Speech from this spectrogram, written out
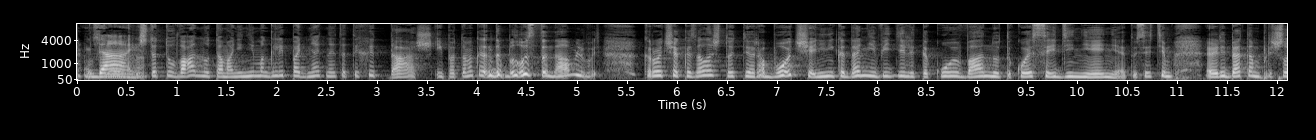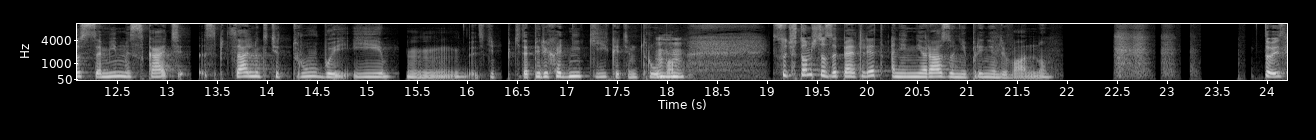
Условно. Да, и что ту ванну там они не могли поднять на этот их этаж. И потом, когда надо было устанавливать, короче, оказалось, что эти рабочие, они никогда не видели такую ванну, такое соединение. То есть этим ребятам пришлось самим искать специально вот эти трубы и какие-то переходники к этим трубам. Угу. Суть в том, что за пять лет они ни разу не приняли ванну. То есть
